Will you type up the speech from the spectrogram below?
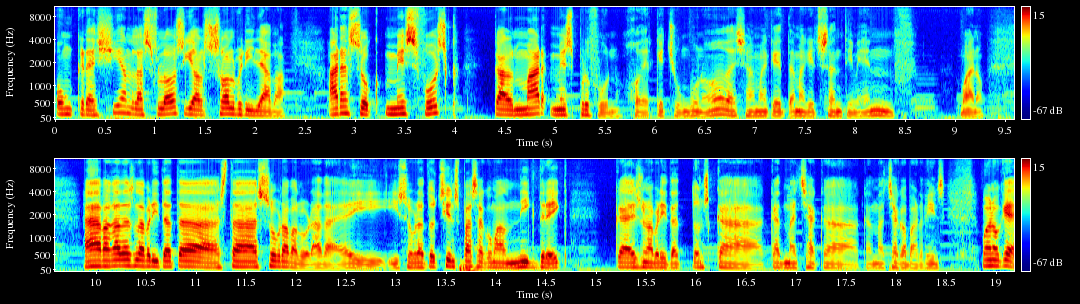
on creixien les flors i el sol brillava. Ara sóc més fosc que el mar més profund. Joder, que xungo, no?, deixar amb aquest, amb aquest sentiment... Uf. Bueno, a vegades la veritat eh, està sobrevalorada, eh? I, i sobretot si ens passa com el Nick Drake, que és una veritat doncs, que, que, et matxaca, que et matxaca per dins. Bueno, què?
